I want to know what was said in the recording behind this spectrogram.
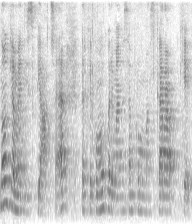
Non che a me dispiace eh, perché comunque rimane sempre un mascara che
